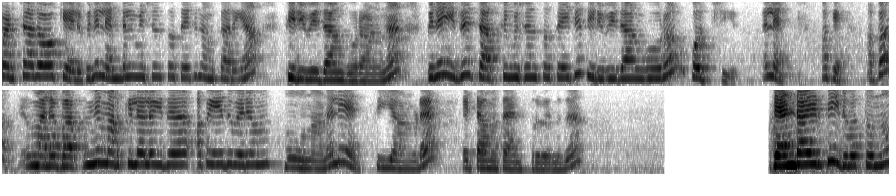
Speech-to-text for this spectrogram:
പഠിച്ചാൽ ഓക്കെ അല്ലേ? പിന്നെ ലണ്ടൻ മിഷൻ സൊസൈറ്റി നമുക്കറിയാം തിരുവിതാംകൂർ ആണെന്ന് പിന്നെ ഇത് ചർച്ച് മിഷൻ സൊസൈറ്റി തിരുവിതാംകൂറും കൊച്ചിയും അല്ലേ? ഓക്കെ അപ്പൊ മലബാർ ഇനി മറക്കില്ലല്ലോ ഇത്? അപ്പൊ ഏത് വരും? മൂന്നാണ് അല്ലേ? സി ആണ് ഇവിടെ. എട്ടാമത്തെ ആൻസർ വരുന്നത്. രണ്ടായിരത്തി ഇരുപത്തി ഒന്ന്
